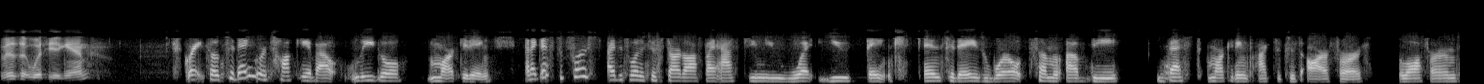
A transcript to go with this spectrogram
visit with you again. Great. So today we're talking about legal marketing. And I guess the first, I just wanted to start off by asking you what you think in today's world some of the best marketing practices are for law firms.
